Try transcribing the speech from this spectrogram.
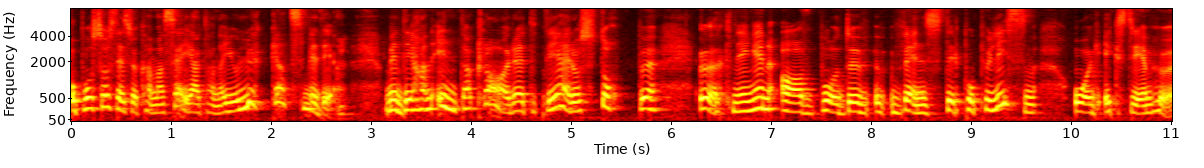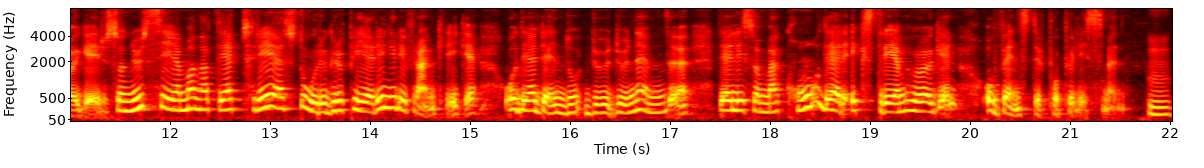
Och på så sätt så kan man säga att han har ju lyckats med det. Men det han inte har klarat, det är att stoppa ökningen av både vänsterpopulism och extrem höger. Så nu ser man att det är tre stora grupperingar i Frankrike och det är den du, du, du nämnde. Det är liksom Macron, det är extrem höger och vänsterpopulismen. Mm.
